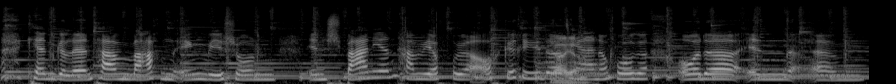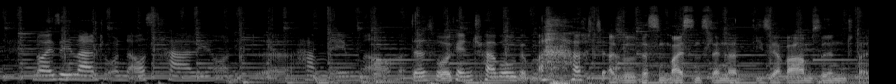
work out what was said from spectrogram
kennengelernt habe, waren irgendwie schon in Spanien, haben wir früher auch geredet ja, ja. in einer Folge, oder in. Ähm, Neuseeland und Australien und äh, haben eben auch das Work and Travel gemacht. Also das sind meistens Länder, die sehr warm sind, weil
